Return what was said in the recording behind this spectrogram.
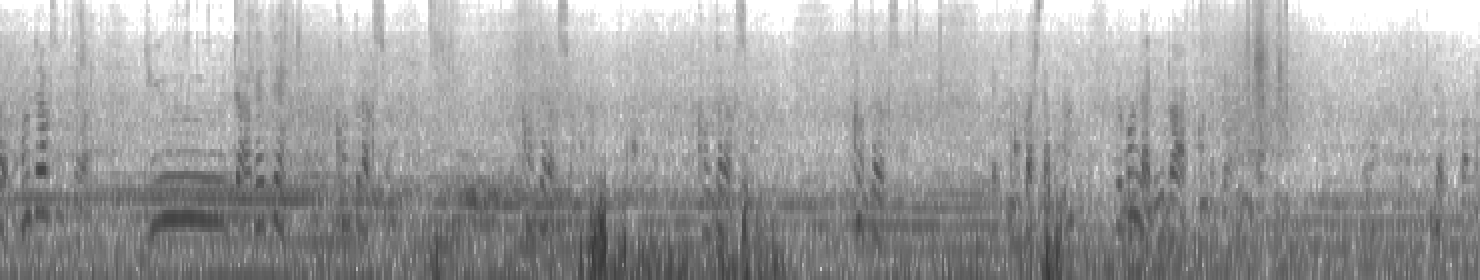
ここへコントラクションしてギューッと上げてコントラクション。コントラクション。コントラクション。コントラクション。で動かしたかな。で今度はリバース。今度は逆でバンう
